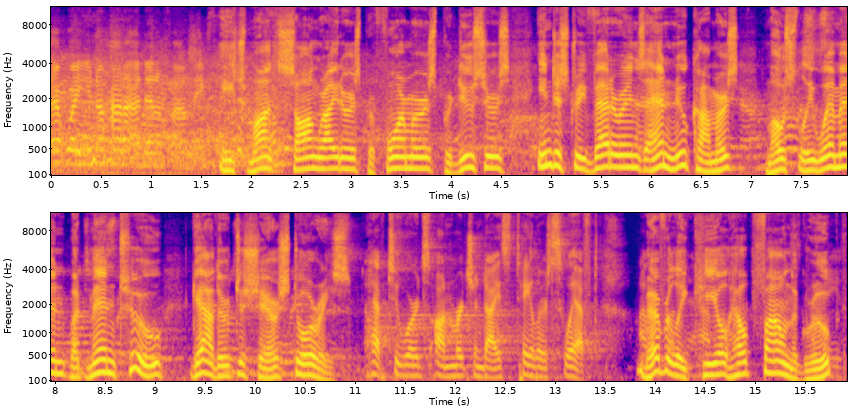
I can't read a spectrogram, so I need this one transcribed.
That way you know how to identify me. Each month, songwriters, performers, producers, industry veterans, and newcomers, mostly women, but men too, gathered to share stories. I have two words on merchandise Taylor Swift. Beverly Keel helped found the group.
